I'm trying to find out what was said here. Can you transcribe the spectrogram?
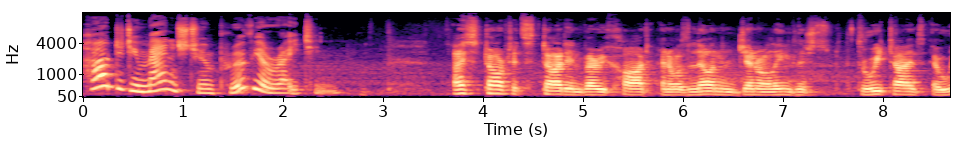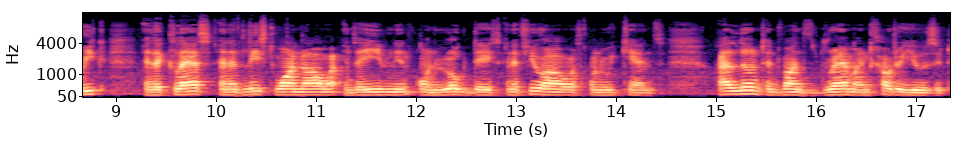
How did you manage to improve your writing? I started studying very hard and was learning general English three times a week in the class and at least one hour in the evening on work days and a few hours on weekends. I learned advanced grammar and how to use it.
